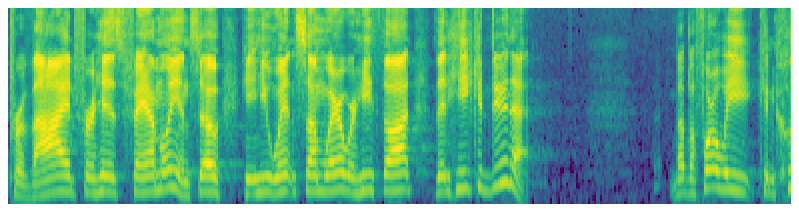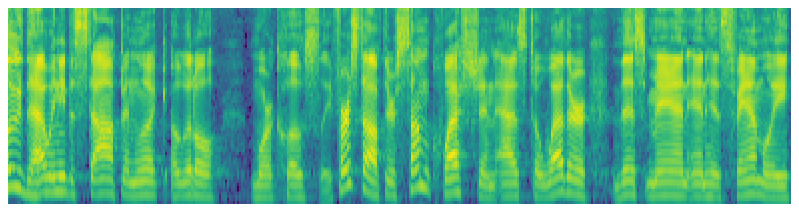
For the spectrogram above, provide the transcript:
provide for his family, and so he, he went somewhere where he thought that he could do that. But before we conclude that, we need to stop and look a little more closely. First off, there's some question as to whether this man and his family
